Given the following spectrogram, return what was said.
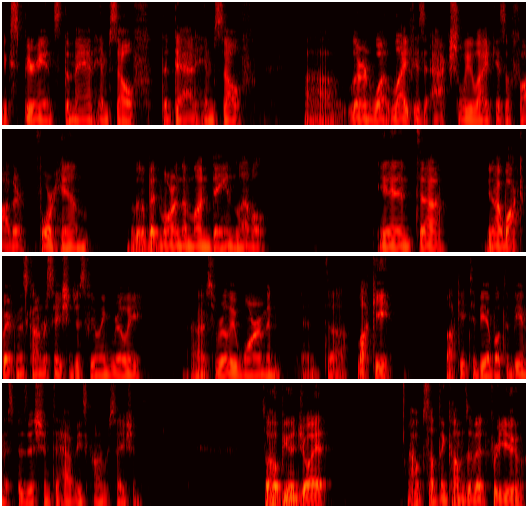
experience the man himself, the dad himself, uh, learn what life is actually like as a father for him, a little bit more on the mundane level. And, uh, you know, I walked away from this conversation just feeling really uh, it's really warm and and uh, lucky, lucky to be able to be in this position to have these conversations. So I hope you enjoy it. I hope something comes of it for you.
